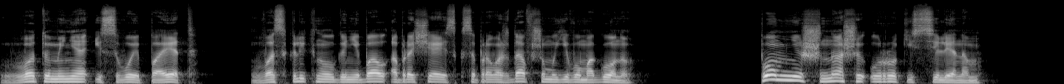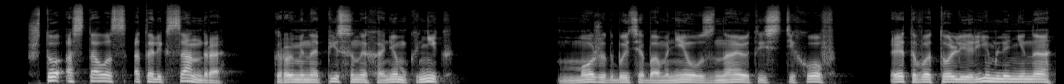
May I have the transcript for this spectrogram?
Вот у меня и свой поэт, воскликнул Ганнибал, обращаясь к сопровождавшему его Магону. Помнишь наши уроки с Селеном? Что осталось от Александра, кроме написанных о нем книг? Может быть, обо мне узнают из стихов этого то ли римлянина,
